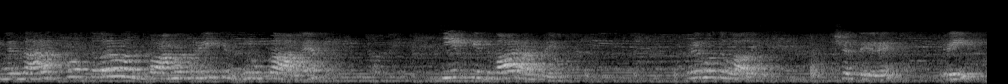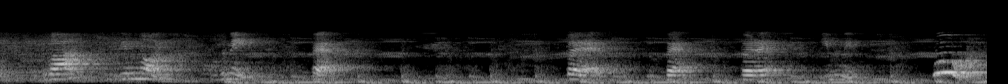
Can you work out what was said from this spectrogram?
Ми зараз повторимо з вами присід з руками. Тільки два рази. Приготувались. Чотири, три, два, зі мною. Вниз. Вперед. Вперед. Вверх. Вперед і вниз. Ух!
